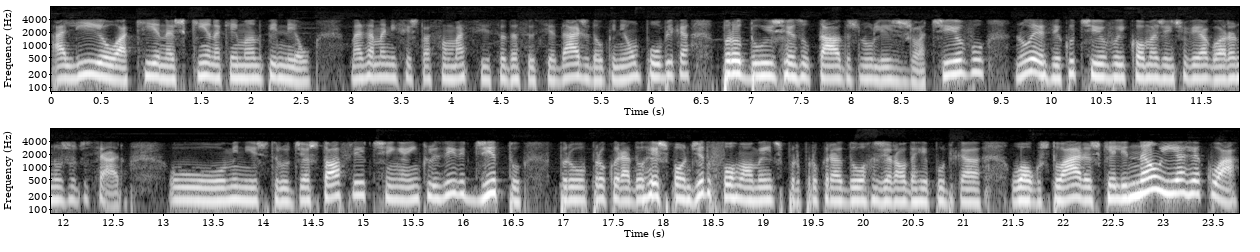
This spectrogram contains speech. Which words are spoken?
ali ou aqui na esquina queimando pneu, mas a manifestação maciça da sociedade, da opinião pública, produz resultados no legislativo, no executivo e, como a gente vê agora, no judiciário. O ministro Dias Toffoli tinha, inclusive, dito para o procurador, respondido formalmente para o procurador-geral da República, o Augusto Aras, que ele não ia recuar.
